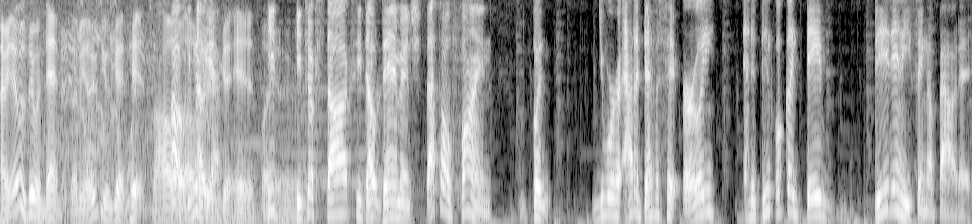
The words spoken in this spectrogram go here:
I mean, it was doing damage. I mean, at least he was getting hits. Oh, Oh, no, he yeah. was getting hits. Like, He uh, he took stocks. He dealt damage. That's all fine, but you were at a deficit early, and it didn't look like Dave did anything about it.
